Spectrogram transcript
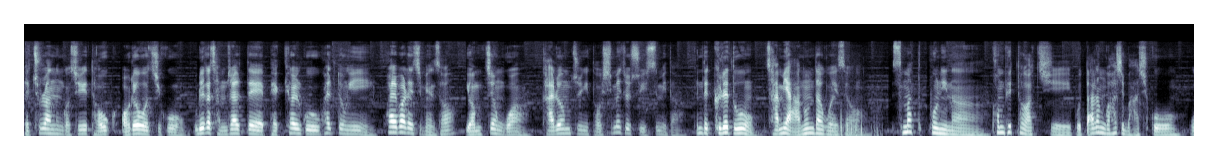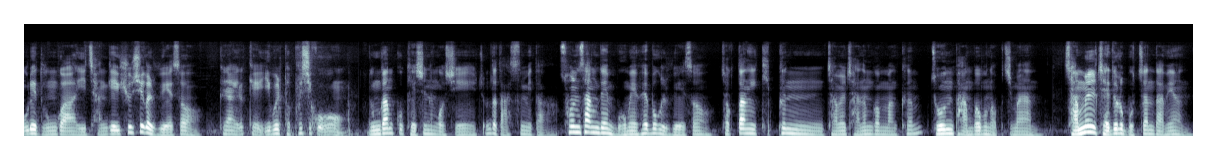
배출하는 것이 더욱 어려워지고 우리가 잠잘 때 백혈구 활동이 활발해지면서 염증과 가려움증이 더 심해질 수 있습니다. 근데 그래도 잠이 안 온다고 해서 스마트폰이나 컴퓨터 같이 뭐 다른 거 하지 마시고 우리의 눈과 이 장기의 휴식을 위해서 그냥 이렇게 입을 덮으시고 눈 감고 계시는 것이 좀 더 낫습니다. 손상된 몸의 회복을 위해서 적당히 깊은 잠을 자는 것만큼 좋은 방법은 없지만 잠을 제대로 못 잔다면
